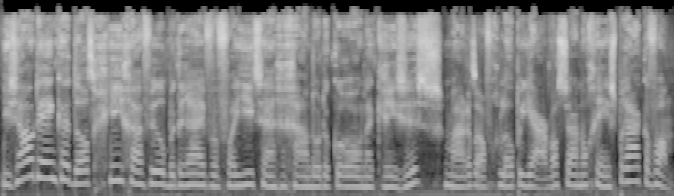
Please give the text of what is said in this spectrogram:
Je zou denken dat giga veel bedrijven failliet zijn gegaan door de coronacrisis. Maar het afgelopen jaar was daar nog geen sprake van.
